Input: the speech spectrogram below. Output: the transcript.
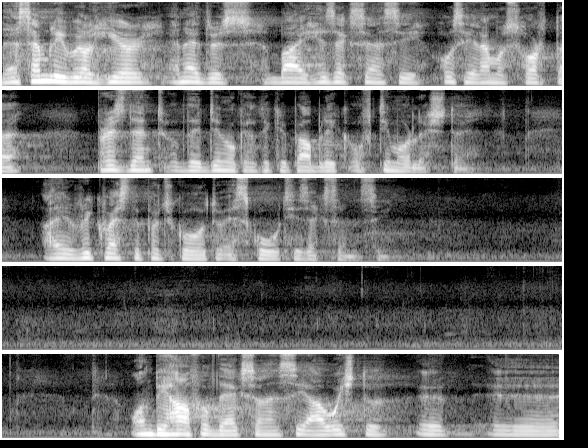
The Assembly will hear an address by His Excellency Jose Ramos Horta, President of the Democratic Republic of Timor-Leste. I request the protocol to escort His Excellency. On behalf of the Excellency, I wish to, uh, uh,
